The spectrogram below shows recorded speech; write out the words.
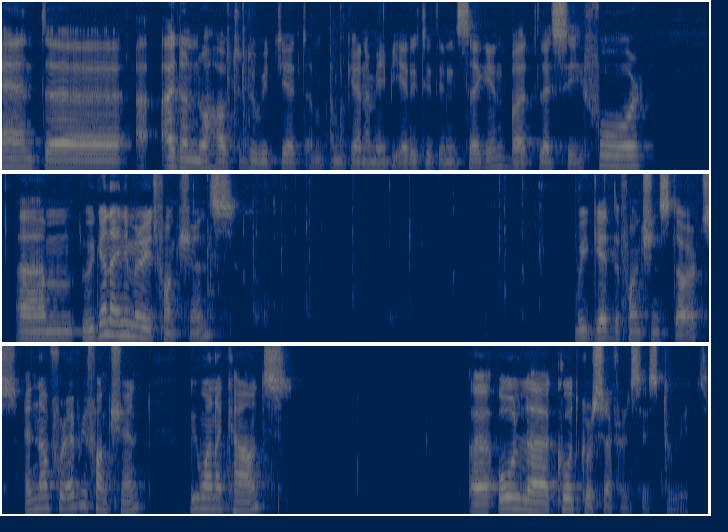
And uh, I, don't know how to do it yet. I'm, I'm, gonna maybe edit it in a second, but let's see for um, we're to enumerate functions. We get the function starts. And now for every function, we want to count uh, all uh, code cross references to it.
